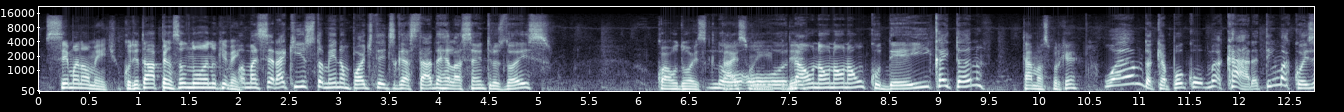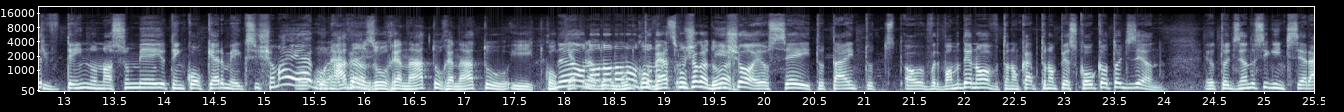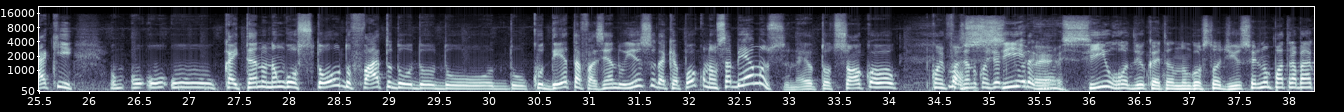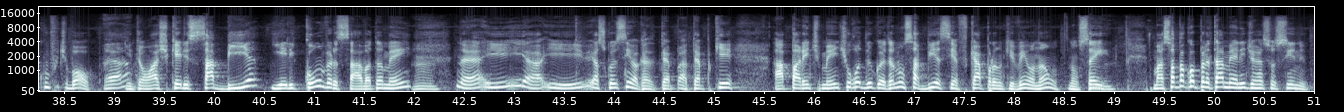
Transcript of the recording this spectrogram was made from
Semanalmente. O Cudê tava pensando no ano que vem. Mas será que isso também não pode ter desgastado a relação entre os dois? Qual dois? No- Tyson e o- Cudê? não, não, não, não. Cudê e Caetano. Tá, mas por quê? Ué, daqui a pouco. Cara, tem uma coisa que tem no nosso meio, tem qualquer meio que se chama ego, o né? Adams, o Renato, o Renato e qualquer treinador do mundo tu conversa tu- com o jogador. Bicho, eu sei, tu tá. em- Tu, vamos de novo, tu não, tu não pescou o que eu tô dizendo. Eu tô dizendo o seguinte: será que o, o- o- Caetano não gostou do fato do, do, do, do Cudê tá fazendo isso daqui a pouco? Não sabemos. Né? Eu tô só co- co- fazendo Bom, se, conjectura aqui. é, se o Rodrigo Caetano não gostou disso, ele não pode trabalhar com futebol. É. Então acho que ele sabia e ele conversava também, Hum. né? E, a- e as coisas assim, ó, até, até porque aparentemente o Rodrigo Caetano não sabia se ia ficar pro ano que vem ou não, não sei. Mas só pra completar minha linha de raciocínio,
